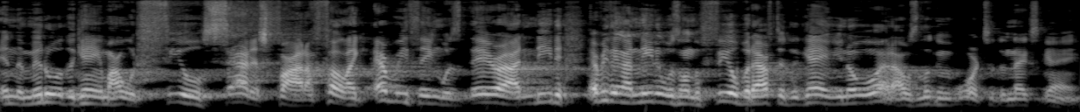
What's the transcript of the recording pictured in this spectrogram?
in the middle of the game, I would feel satisfied. I felt like everything was there. I needed everything I needed was on the field. But after the game, you know what? I was looking forward to the next game.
